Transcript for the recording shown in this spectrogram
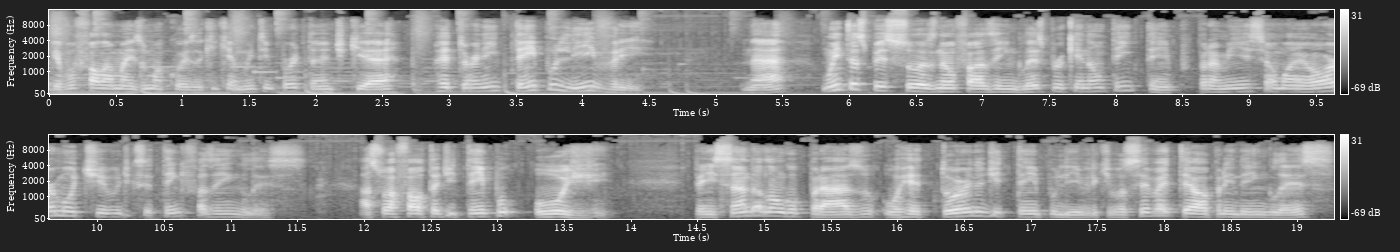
Eu vou falar mais uma coisa aqui que é muito importante, que é retorno em tempo livre, né? Muitas pessoas não fazem inglês porque não tem tempo. Para mim esse é o maior motivo de que você tem que fazer inglês. A sua falta de tempo hoje. Pensando a longo prazo, o retorno de tempo livre que você vai ter ao aprender inglês.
